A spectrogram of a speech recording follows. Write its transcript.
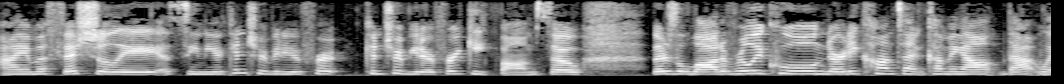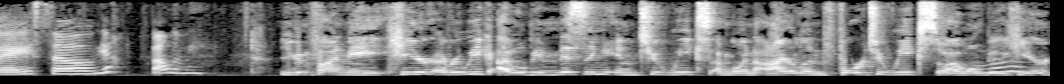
I am officially a senior contributor for contributor for Geek Bomb. So there's a lot of really cool nerdy content coming out that way. So yeah, follow me. You can find me here every week. I will be missing in two weeks. I'm going to Ireland for two weeks, so I won't be here.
